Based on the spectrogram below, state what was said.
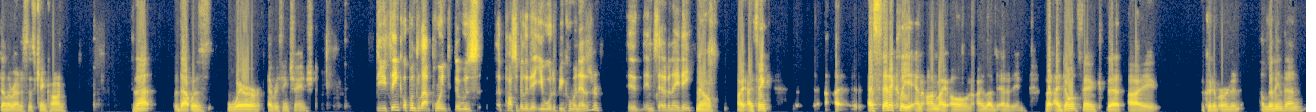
De King Kong. That that was where everything changed. Do you think up until that point there was a possibility that you would have become an editor instead of an AD? No, I, I think uh, aesthetically and on my own, I loved editing, but I don't think that I could have earned an, a living then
